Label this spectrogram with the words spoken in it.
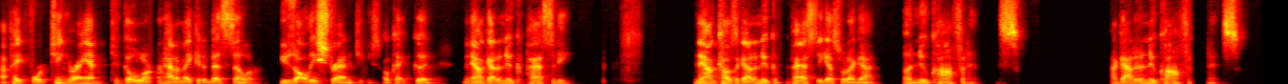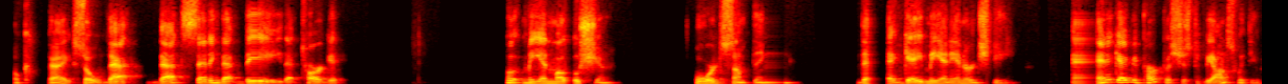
I paid 14 grand to go learn how to make it a bestseller. Use all these strategies. Okay, good. Now I got a new capacity. Now, because I got a new capacity, guess what I got? A new confidence. I got a new confidence. Okay. So that that setting that B, that target, put me in motion towards something that, that gave me an energy. And it gave me purpose, just to be honest with you.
